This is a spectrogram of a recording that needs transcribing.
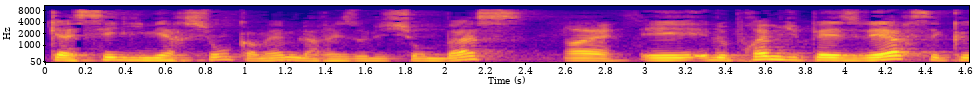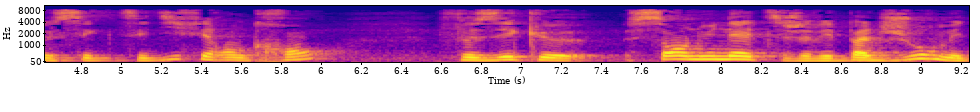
casser l'immersion quand même, la résolution basse. Ouais. Et le problème du PSVR, c'est que ces, ces différents crans faisaient que sans lunettes, j'avais pas de jour, mais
